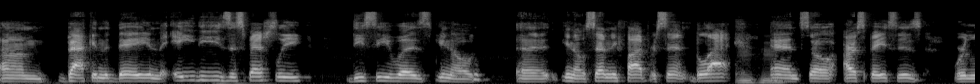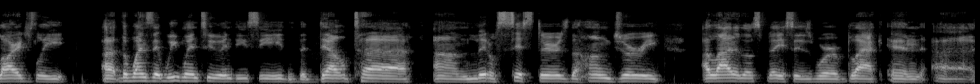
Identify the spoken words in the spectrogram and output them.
Um, back in the day, in the 80s, especially, DC was you know uh, you know 75% black, and so our spaces were largely uh, the ones that we went to in DC, the Delta, um, Little Sisters, the Hung Jury. A lot of those places were black and uh,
